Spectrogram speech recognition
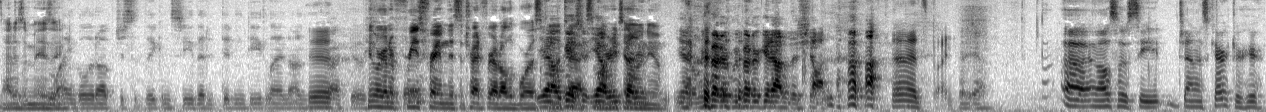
That is We'll amazing. angle it up just so they can see that it did indeed land on Yeah. Rakdos. People are gonna freeze frame this and try to figure out all the Boros Yeah, okay, contacts. so yeah, I'm we already better, telling you. yeah, we better we better get out of this shot. That's fine. But yeah. Uh, and also see Janna's character here.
